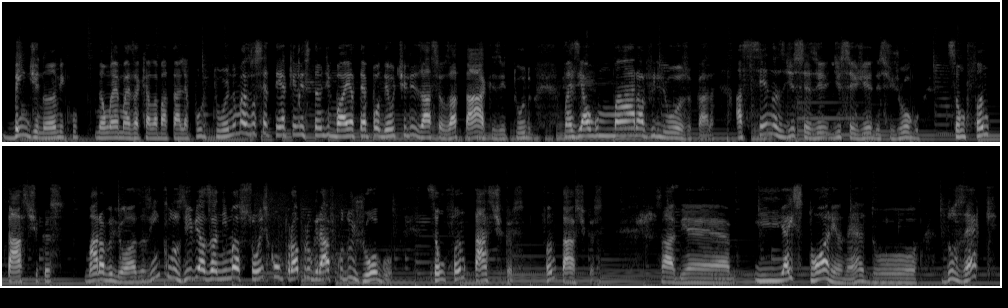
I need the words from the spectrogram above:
bem dinâmico, não é mais aquela batalha por turno, mas você tem aquele stand-by até poder utilizar seus ataques e tudo. Mas é algo maravilhoso, cara. As cenas de CG, de CG desse jogo são fantásticas, maravilhosas, inclusive as animações com o próprio gráfico do jogo são fantásticas, fantásticas, sabe? É... E a história, né, do, do Zack,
